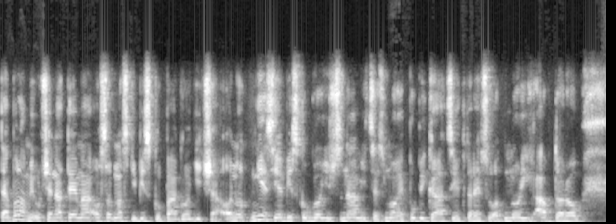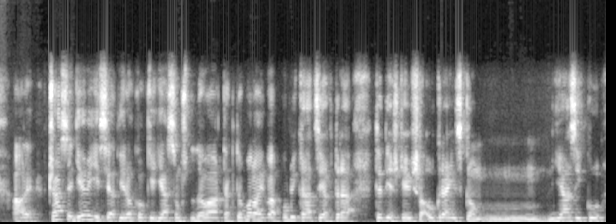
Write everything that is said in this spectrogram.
tak bola mi určená téma osobnosti biskupa Godiča. Ono dnes je biskup Godič známy cez mnohé publikácie, ktoré sú od mnohých autorov ale v čase 90. rokov, keď ja som študoval, tak to bola iba publikácia, ktorá vtedy ešte vyšla v ukrajinskom mm, jazyku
